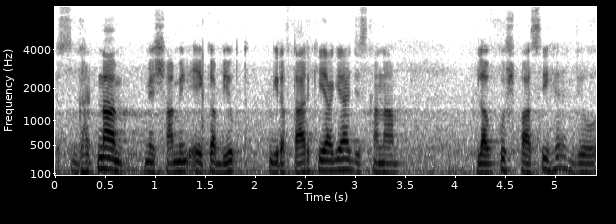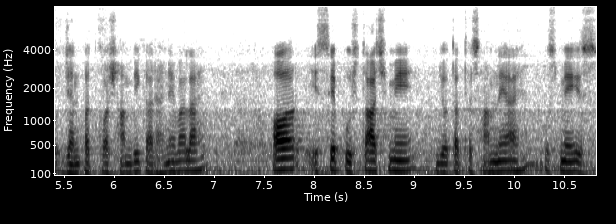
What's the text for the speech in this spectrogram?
इस घटना में शामिल एक अभियुक्त गिरफ़्तार किया गया, जिसका नाम लवकुश पासी है, जो जनपद कौशाम्बी का रहने वाला है। और इससे पूछताछ में जो तथ्य सामने आए हैं, उसमें इस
